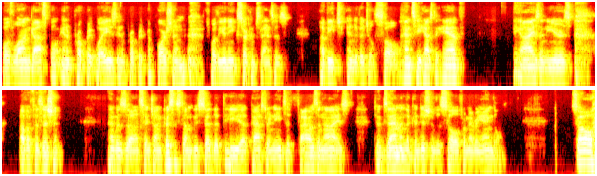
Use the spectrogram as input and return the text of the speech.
both law and gospel, in appropriate ways, in appropriate proportion for the unique circumstances of each individual soul. Hence, he has to have the eyes and ears of a physician. That was uh, St. John Chrysostom who said that the uh, pastor needs a thousand eyes to examine the condition of the soul from every angle. So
